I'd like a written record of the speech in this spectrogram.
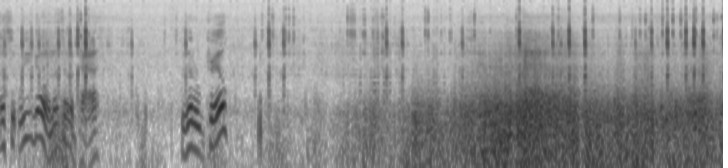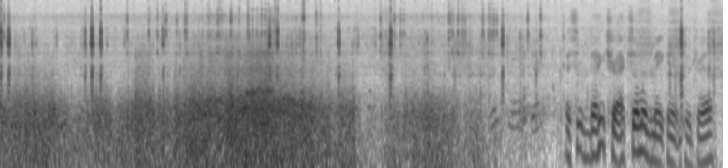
going? That's not a path. Is that a trail? I see bike track. Someone's making it into a trail.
